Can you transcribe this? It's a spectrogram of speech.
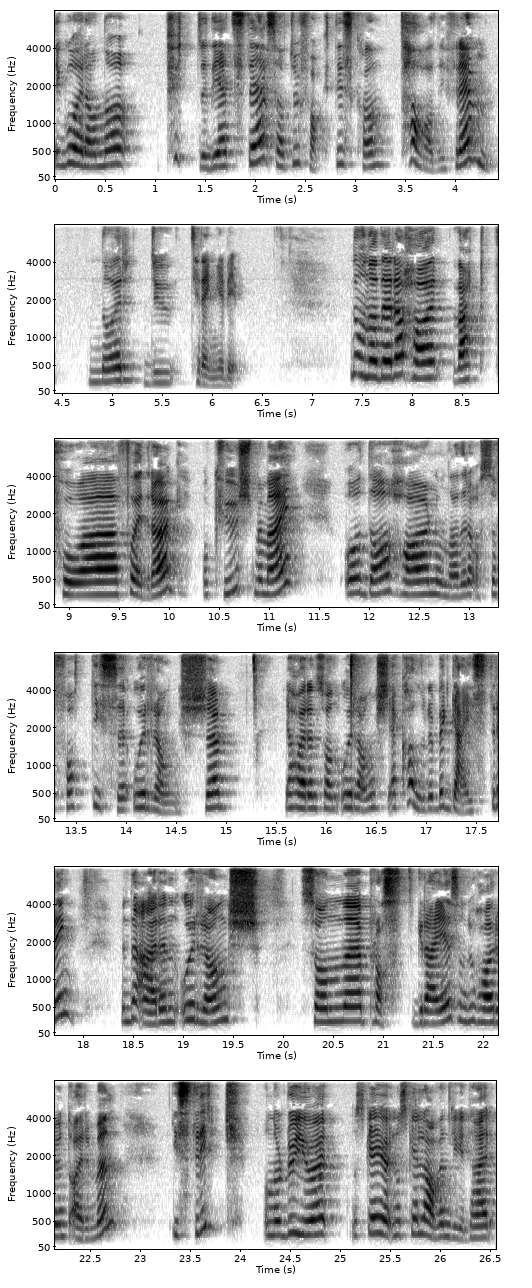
Det går an å putte de et sted, så at du faktisk kan ta de frem når du trenger de. Noen av dere har vært på foredrag og kurs med meg, og da har noen av dere også fått disse oransje jeg har en sånn oransje Jeg kaller det begeistring. Men det er en oransje sånn eh, plastgreie som du har rundt armen i strikk. Og når du gjør Nå skal jeg, gjøre, nå skal jeg lage en lyd her.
